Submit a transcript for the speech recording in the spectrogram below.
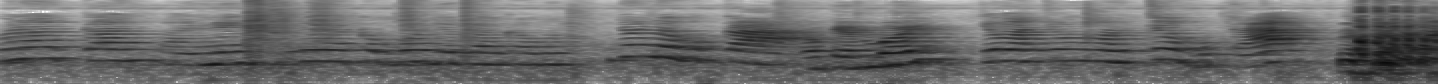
Menekan ini ini kebun di belakang. Jangan buka. Oke, okay, Boy. Cuma cuma cuma buka.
